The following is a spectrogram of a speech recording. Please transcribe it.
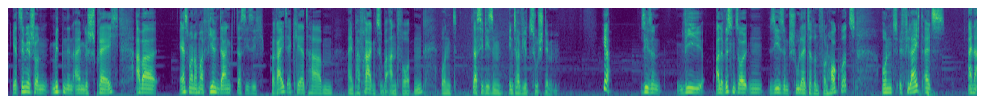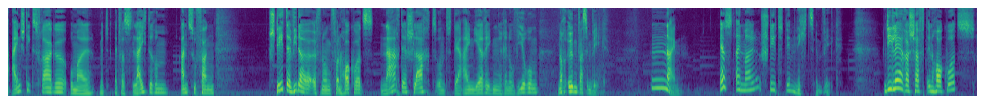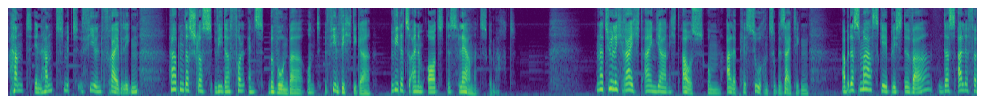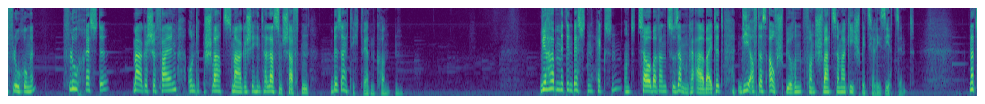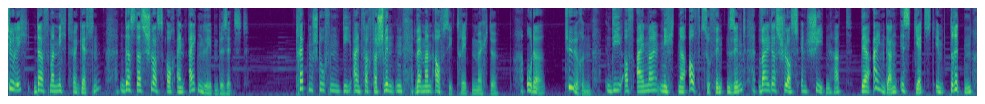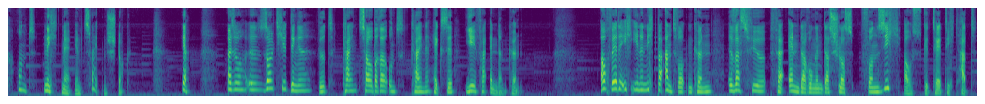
Jetzt sind wir schon mitten in einem Gespräch, aber erstmal nochmal vielen Dank, dass Sie sich bereit erklärt haben, ein paar Fragen zu beantworten und dass Sie diesem Interview zustimmen. Ja, Sie sind, wie alle wissen sollten, Sie sind Schulleiterin von Hogwarts und vielleicht als eine Einstiegsfrage, um mal mit etwas leichterem anzufangen, Steht der Wiedereröffnung von Hogwarts nach der Schlacht und der einjährigen Renovierung noch irgendwas im Weg? Nein. Erst einmal steht dem nichts im Weg. Die Lehrerschaft in Hogwarts, Hand in Hand mit vielen Freiwilligen, haben das Schloss wieder vollends bewohnbar und viel wichtiger, wieder zu einem Ort des Lernens gemacht. Natürlich reicht ein Jahr nicht aus, um alle Blessuren zu beseitigen, aber das Maßgeblichste war, dass alle Verfluchungen, Fluchreste, magische Fallen und schwarzmagische Hinterlassenschaften beseitigt werden konnten. Wir haben mit den besten Hexen und Zauberern zusammengearbeitet, die auf das Aufspüren von schwarzer Magie spezialisiert sind. Natürlich darf man nicht vergessen, dass das Schloss auch ein Eigenleben besitzt. Treppenstufen, die einfach verschwinden, wenn man auf sie treten möchte. Oder Türen, die auf einmal nicht mehr aufzufinden sind, weil das Schloss entschieden hat, der Eingang ist jetzt im dritten und nicht mehr im zweiten Stock. Ja, also äh, solche Dinge wird kein Zauberer und keine Hexe je verändern können. Auch werde ich Ihnen nicht beantworten können, was für Veränderungen das Schloss von sich aus getätigt hat.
